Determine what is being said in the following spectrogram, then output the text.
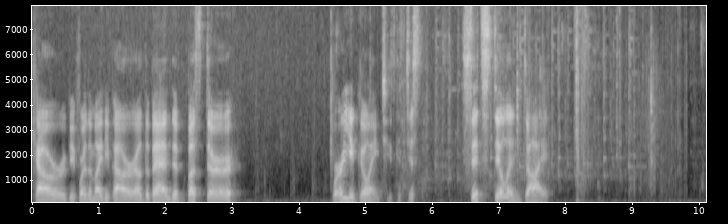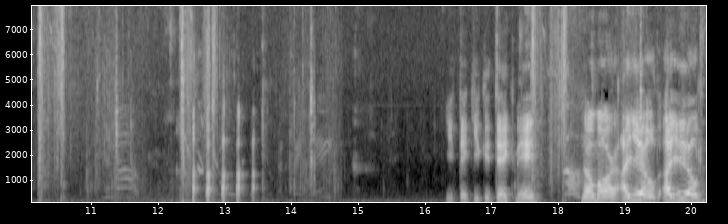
Cower before the mighty power of the bandit buster. Where are you going? Just sit still and die. You think you could take me? No more! I yield! I yield!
